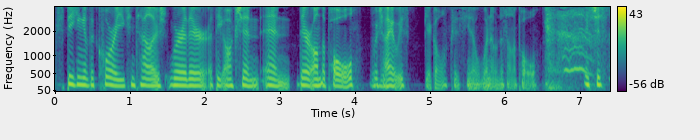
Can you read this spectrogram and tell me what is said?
speaking of the core, you can tell where they're at the auction and they're on the pole, which mm-hmm. I always giggle because you know Wynonna's on a pole. It's just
